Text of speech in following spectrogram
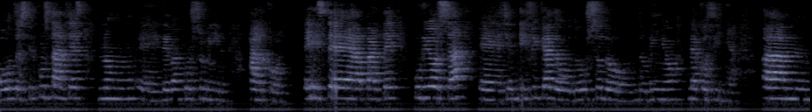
ou outras circunstancias non eh, deban consumir alcohol. Esta é a parte curiosa eh, científica do, do uso do, do viño na cociña. Um,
